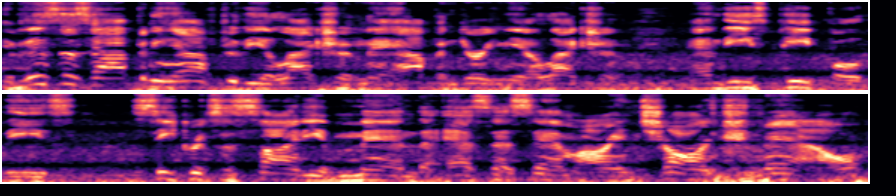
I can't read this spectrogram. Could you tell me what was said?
if this is happening after the election, they happened during the election, and these people, these secret society of men, the SSM, are in charge now,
